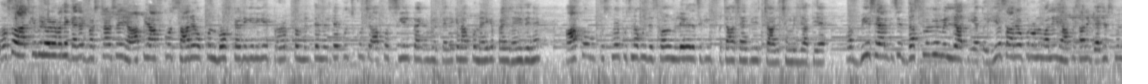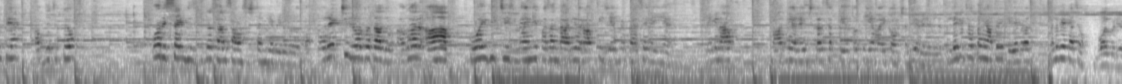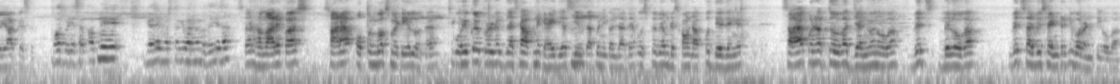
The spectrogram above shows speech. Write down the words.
दोस्तों, आज की वीडियो होने वाले गैजेट बस्टर से यहाँ पे आपको सारे ओपन बॉक्स कैटेगरी के प्रोडक्ट तो मिलते मिलते कुछ कुछ आपको सील पैक भी मिलते हैं, लेकिन आपको नए के प्राइस नहीं देने। आपको उसमें कुछ ना कुछ डिस्काउंट मिलेगा, जैसे कि पचास हज़ार की चीज़ चालीस में मिल जाती है और बीस हज़ार की चीज़ दस में भी मिल जाती है। तो ये सारे ऑफ़र होने वाले यहाँ पे सारे गैजेट्स मिलते हैं, आप देख सकते हो। और इस साइड तो सारा साउंड सिस्टम भी अवेलेबल होता है। और एक चीज़ और बता दूँ, अगर आप कोई भी चीज़ महँगी पसंद आ रही है और आपकी जेब में पैसे नहीं है, लेकिन आप बाद में अरेंज कर सकते हो तो ई का ऑप्शन भी अवेलेबल है। तो लेके चलता हूँ यहाँ पे भैया के पास। हेलो भैया कैसे हो? बहुत बढ़िया आप कैसे बहुत बढ़िया सर। अपने गैजेट बस्तर के बारे में बताइए सर। सर हमारे पास सारा ओपन बॉक्स मटेरियल होता है। कोई कोई प्रोडक्ट जैसे आपने कह ही दिया सील पे निकल जाते हैं उस पर भी हम डिस्काउंट आपको दे देंगे। सारा प्रोडक्ट जो होगा जेन्युइन होगा विद बिल होगा विद सर्विस सेंटर की वारंटी होगा।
